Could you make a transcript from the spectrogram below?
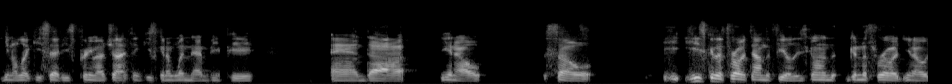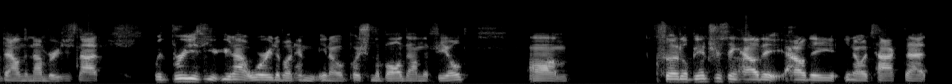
you know, like you said, he's pretty much I think he's going to win the MVP, and uh, you know, so he, he's going to throw it down the field. He's going going to throw it, you know, down the numbers. He's not with Brees. You're, not worried about him, you know, pushing the ball down the field. Um, so it'll be interesting how they how they you know attack that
